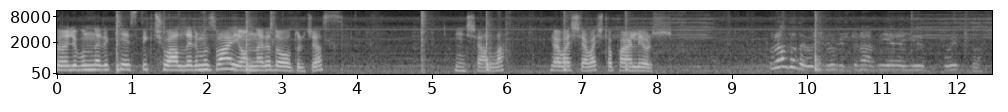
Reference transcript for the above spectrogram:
Böyle bunları kestik. Çuvallarımız var ya onlara dolduracağız. İnşallah. Yavaş yavaş toparlıyoruz. Branda da ölçülür üstüne bir yere yığıp koyup da.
